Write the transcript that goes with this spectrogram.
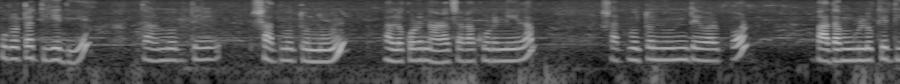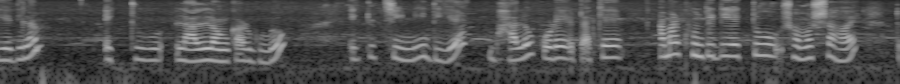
পুরোটা দিয়ে দিয়ে তার মধ্যে স্বাদ মতো নুন ভালো করে নাড়াচাড়া করে নিলাম। স্বাদ মতো নুন দেওয়ার পর বাদামগুলোকে দিয়ে দিলাম। একটু লাল লঙ্কার গুঁড়ো, একটু চিনি দিয়ে ভালো করে এটাকে, আমার খুন্তি দিয়ে একটু সমস্যা হয়, তো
